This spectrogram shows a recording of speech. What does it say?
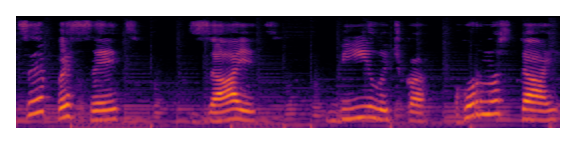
Це песець, заєць, білочка, горностай.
